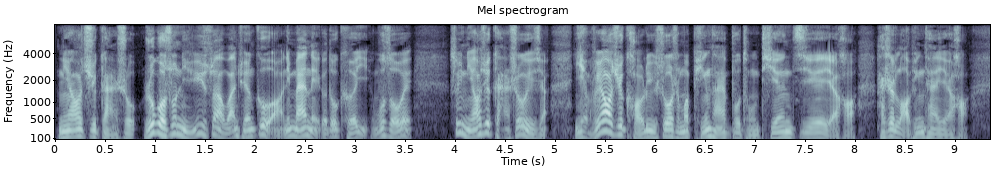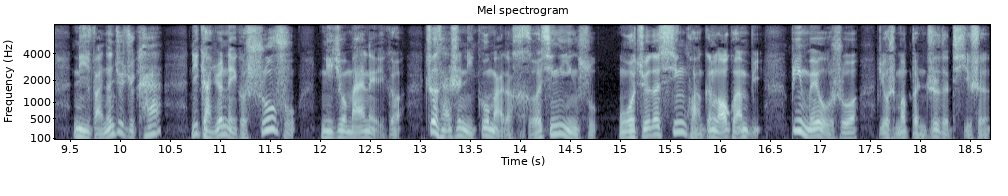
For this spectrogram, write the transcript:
你要去感受。如果说你预算完全够啊，你买哪个都可以，无所谓。所以你要去感受一下，也不要去考虑说什么平台不同，TNGA 也好，还是老平台也好，你反正就去开，你感觉哪个舒服你就买哪个，这才是你购买的核心因素。我觉得新款跟老款比，并没有说有什么本质的提升。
